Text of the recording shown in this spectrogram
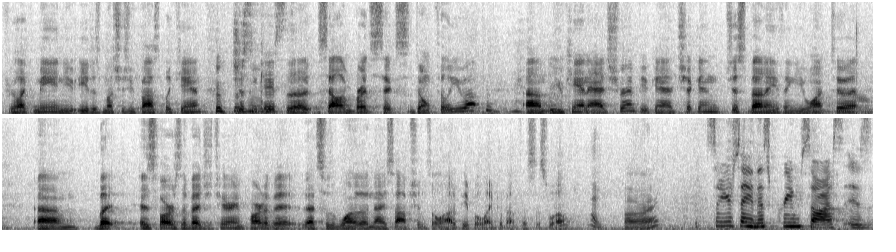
if you're like me and you eat as much as you possibly can, just in case the salad and breadsticks don't fill you up, um, you can add shrimp, you can add chicken, just about anything you want to it. Um, but as far as the vegetarian part of it, that's one of the nice options a lot of people like about this as well. Okay. All right. So you're saying this cream sauce is,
